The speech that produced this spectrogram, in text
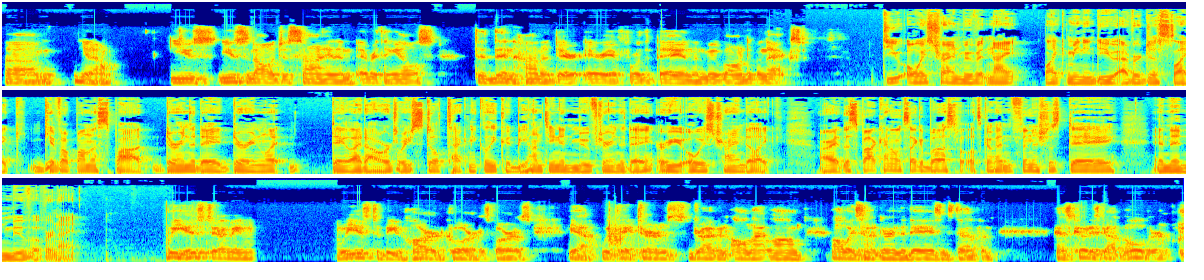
um, you know use use the knowledge of sign and everything else to then hunt a dare area for the day and then move on to the next. Do you always try and move at night? Like meaning, do you ever just like give up on the spot during the day during like daylight hours where you still technically could be hunting and move during the day? Or are you always trying to like, all right, this spot kind of looks like a bust, but let's go ahead and finish this day and then move overnight? We used to. I mean, we used to be hardcore as far as, yeah, we take turns driving all night long, always hunt during the days and stuff. And as Cody's gotten older,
